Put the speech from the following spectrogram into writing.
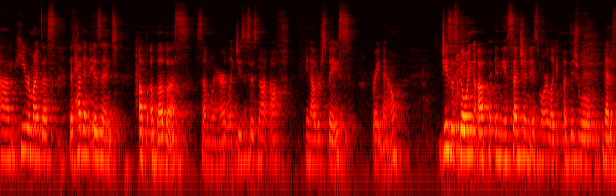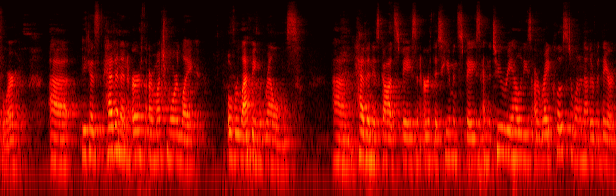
Um, he reminds us that heaven isn't up above us somewhere, like Jesus is not off in outer space right now. Jesus going up in the ascension is more like a visual metaphor uh, because heaven and earth are much more like overlapping realms. Um, heaven is God's space and earth is human space, and the two realities are right close to one another, but they are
